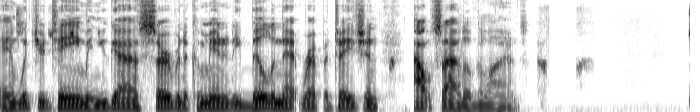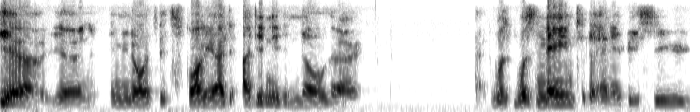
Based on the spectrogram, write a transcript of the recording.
and with your team, and you guys serving the community, building that reputation outside of the lines? Yeah, yeah, and, and you know it, it's funny. I, I didn't even know that I was was named to the NABC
